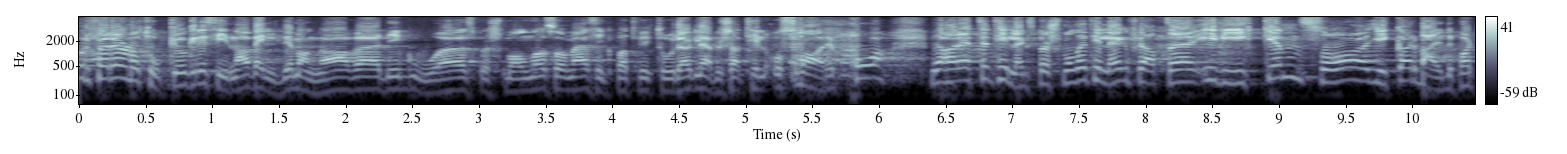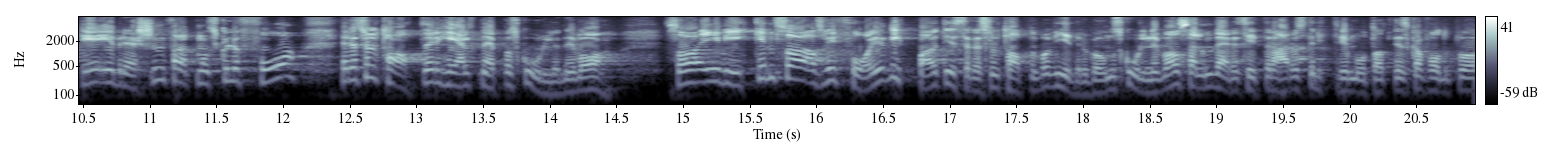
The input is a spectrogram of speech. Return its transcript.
ordfører. Nå tok jo Kristina veldig mange av eh, de gode spørsmålene som jeg er sikker på at Victoria gleder seg til å svare på. Men jeg har et tilleggsspørsmål i tillegg. for at eh, I Viken så gikk Arbeiderpartiet i bresjen for at man skulle få resultater helt ned på skolenivå. Så i Viken så, altså Vi får jo vippa ut disse resultatene på videregående skolenivå, selv om dere sitter her og stritter imot at vi skal få det på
